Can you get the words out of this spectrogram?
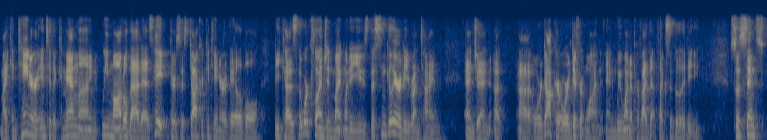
my container into the command line, we model that as, hey, there's this Docker container available because the workflow engine might want to use the Singularity runtime engine uh, uh, or Docker or a different one, and we want to provide that flexibility. So since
